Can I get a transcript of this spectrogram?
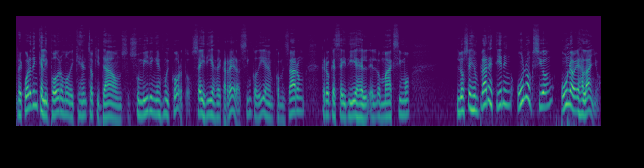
Recuerden que el hipódromo de Kentucky Downs, su meeting es muy corto, seis días de carrera, cinco días comenzaron, creo que seis días es lo máximo. Los ejemplares tienen una opción una vez al año.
